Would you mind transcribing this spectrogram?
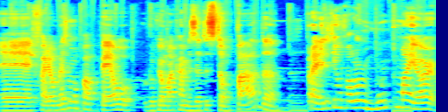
é, faria o mesmo papel do que uma camiseta estampada, para ele tem um valor muito maior.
